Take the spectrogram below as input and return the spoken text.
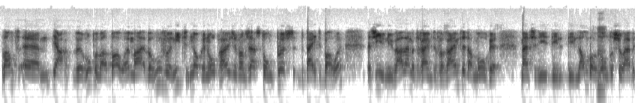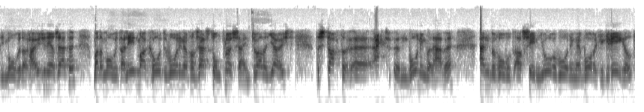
Want um, ja, we roepen wel bouwen, maar we hoeven niet nog een hoop huizen van 6 ton plus bij te bouwen. Dat zie je nu wel, hè, met ruimte voor ruimte. Dan mogen mensen die, die, die landbouwgrond hm. of zo hebben, die mogen daar huizen neerzetten. Maar dan mogen het alleen maar grote woningen van 6 ton plus zijn. Terwijl er juist de starter uh, echt een woning wil hebben. En bijvoorbeeld als seniorenwoningen worden geregeld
